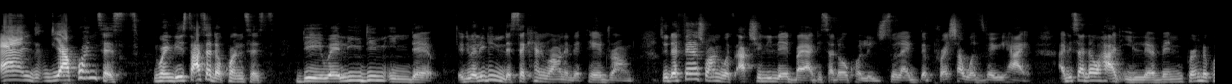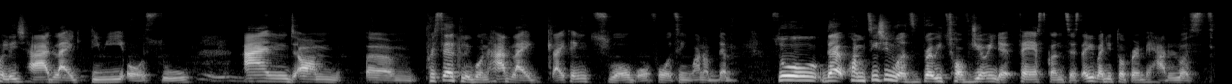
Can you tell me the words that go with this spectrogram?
and their contest, when they started the contest, they were leading in the they were leading in the second round and the third round. So the first round was actually led by Adisadel College. So like the pressure was very high. Adisadel had 11, Prempeh College had like three or so. And um um Presec Legon had like I think 12 or 14, one of them. So the competition was very tough during the first contest. Everybody thought Prempeh had lost.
